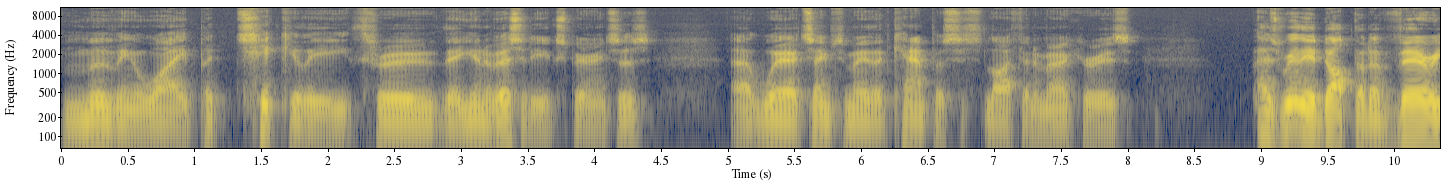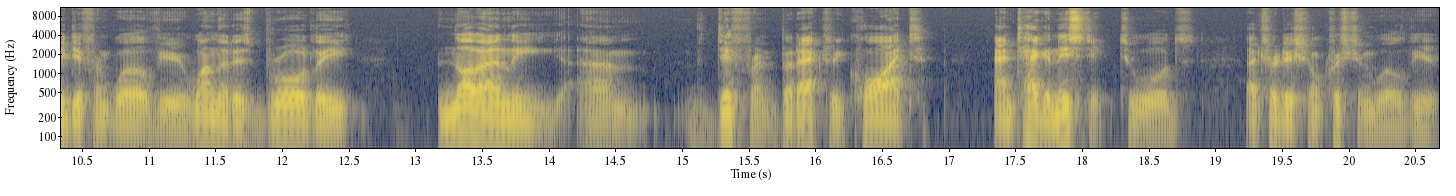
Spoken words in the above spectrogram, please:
moving away, particularly through their university experiences, uh, where it seems to me that campus life in America is has really adopted a very different worldview, one that is broadly not only um, different, but actually quite antagonistic towards a traditional Christian worldview.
